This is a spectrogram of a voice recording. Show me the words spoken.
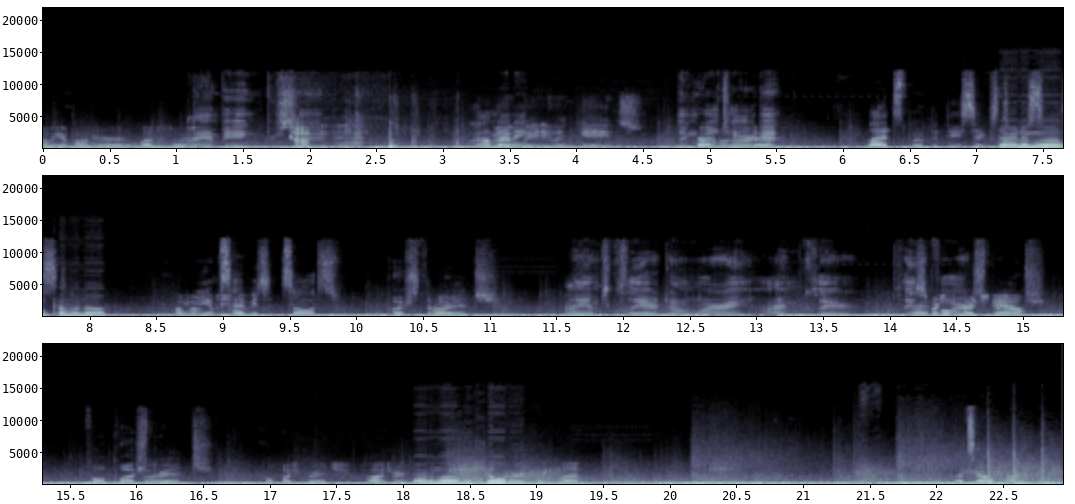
Coming up on your left side. I am being pursued. Copy that. How I'm many? Way to engage. Single Dynamo's target. Lads move to D6 to Dynamo, I'm coming up. I'll move Mediums, D- heavies, and salts. Push the Right. bridge. I am clear, don't worry. I'm clear. Please Alright, push full board. bridge push now. bridge. Full push Right. bridge. Full push bridge. Roger. Dynamo, your shoulder. Wing left. Hotel prime.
